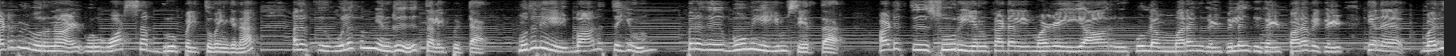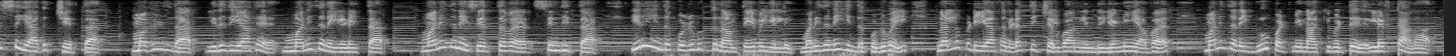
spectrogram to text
கடவுள் ஒரு நாள் ஒரு வாட்ஸ்அப் குரூப்பை துவங்கினார். அதற்கு உலகம் என்று தலைப்பிட்டார். முதலில் வானத்தையும் பிறகு பூமியையும் சேர்த்தார். அடுத்து சூரியன் கடல் மழை ஆறு குளம் மரங்கள் விலங்குகள் பறவைகள் என வரிசையாக சேர்த்தார். மகிழ்ந்தார். இறுதியாக மனிதனை இணைத்தார். மனிதனை சேர்த்தவர் சிந்தித்தார். இனி இந்த குழுவுக்கு நாம் தேவையில்லை. மனிதனே இந்த குழுவை நல்லபடியாக நடத்தி செல்வான் என்று எண்ணிய அவர் மனிதனை குரூப் அட்மின் ஆக்கிவிட்டு லெஃப்ட் ஆனார்.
